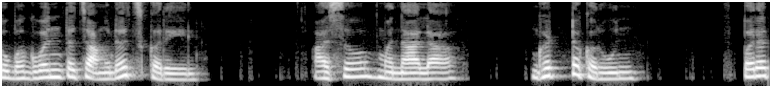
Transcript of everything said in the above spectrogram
तो भगवंत चांगलंच करेल. असं मनाला घट्ट करून परत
